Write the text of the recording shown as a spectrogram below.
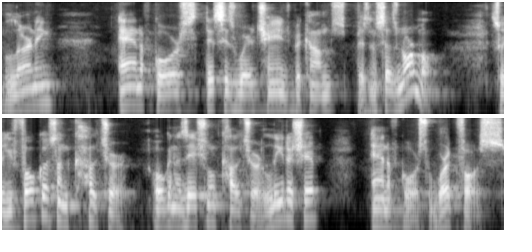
learning, and of course, this is where change becomes business as normal. So, you focus on culture, organizational culture, leadership, and of course, workforce.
